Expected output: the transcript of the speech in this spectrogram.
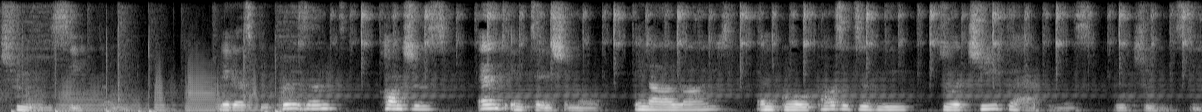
truly seek them. Let us be present, conscious, and intentional in our lives and grow positively to achieve the happiness we truly seek.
